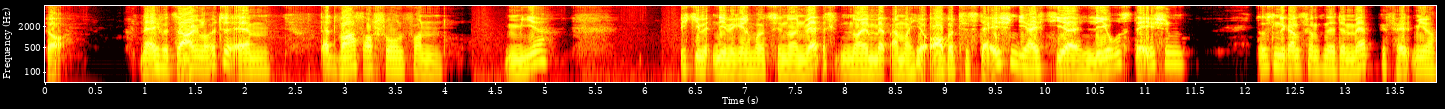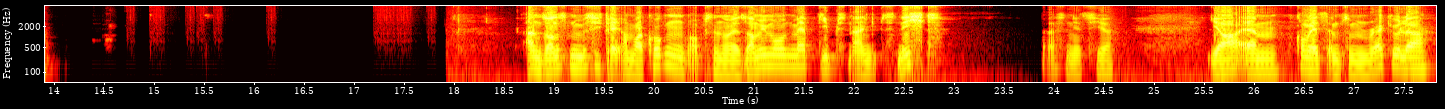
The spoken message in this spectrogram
Ja. Na, ich würde sagen, Leute, ähm, das war's auch schon von mir. Ich gehe mit, nee, wir gehen nochmal zu den neuen Map. Es gibt eine neue Map einmal hier Orbital Station, die heißt hier Leo Station. Das ist eine ganz, ganz nette Map, gefällt mir. Ansonsten müsste ich direkt nochmal gucken, ob es eine neue Zombie Mode Map gibt. Nein, gibt es nicht. Was sind jetzt hier? Ja, ähm, kommen wir jetzt ähm, zum Regular,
